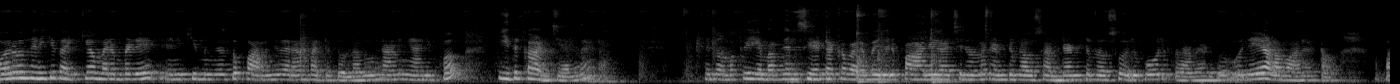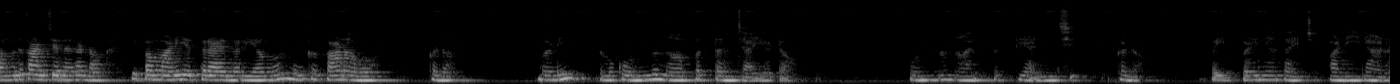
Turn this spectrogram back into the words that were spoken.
ഓരോന്ന് എനിക്ക് തയ്ക്കാൻ വരുമ്പോഴേ എനിക്ക് നിങ്ങൾക്ക് പറഞ്ഞു തരാൻ പറ്റത്തുള്ളൂ. അതുകൊണ്ടാണ് ഞാനിപ്പോൾ ഇത് കാണിച്ചു തരുന്നത് കേട്ടോ നമുക്ക് എമർജൻസി ആയിട്ടൊക്കെ വരുമ്പോൾ ഇതൊരു പാൽ കാച്ചിനുള്ള രണ്ട് ബ്ലൗസാണ്. രണ്ട് ബ്ലൗസ് ഒരുപോലത്തതാണ്. എടുത്ത് ഒരേ അളവാണ് കേട്ടോ. അപ്പോൾ അതുകൊണ്ട് കാണിച്ചു തന്നെ കണ്ടോ? ഇപ്പം മണി എത്ര എന്നറിയാമോ നിങ്ങൾക്ക് കാണാമോ കണ്ടോ? മണി നമുക്ക് ഒന്ന് നാൽപ്പത്തഞ്ചായി കേട്ടോ. ഒന്ന് നാൽപ്പത്തി അഞ്ച് കണ്ടോ? അപ്പോൾ ഇപ്പോഴും ഞാൻ തയ്ച്ചു. പണിയിലാണ്.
